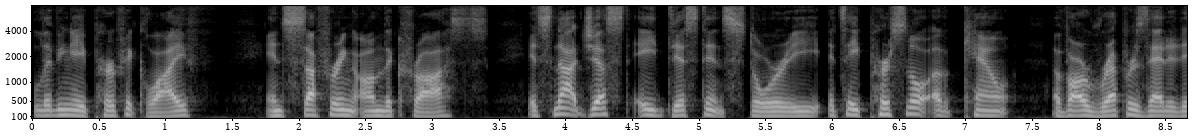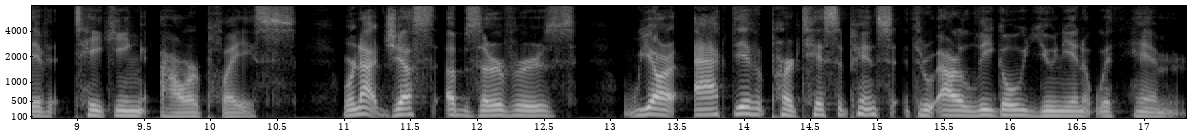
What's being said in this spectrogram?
living a perfect life and suffering on the cross, it's not just a distant story, it's a personal account of our representative taking our place. We're not just observers, we are active participants through our legal union with Him.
